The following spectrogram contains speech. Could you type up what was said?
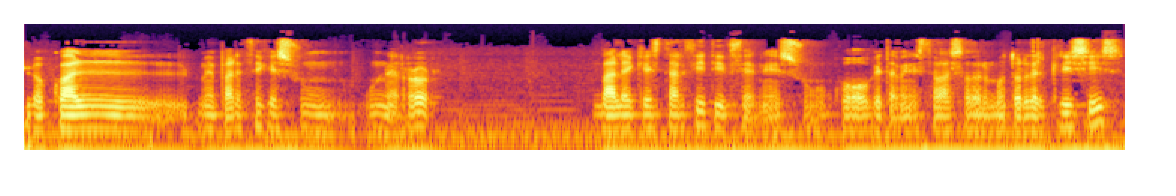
lo cual me parece que es un error. Vale que Star Citizen es un juego que también está basado en el motor del Crisis,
